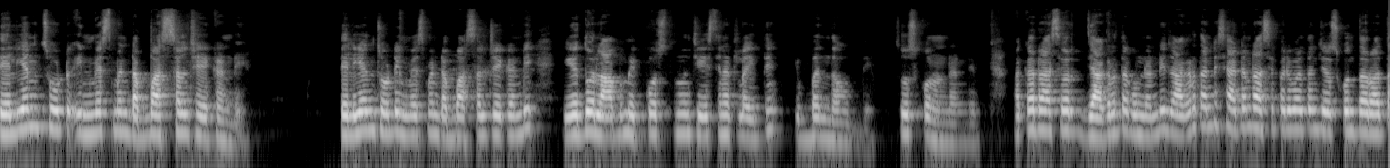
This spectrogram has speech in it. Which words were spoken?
తెలియని చోటు ఇన్వెస్ట్మెంట్ డబ్బు అస్సలు చేయకండి. తెలియని చోటు ఇన్వెస్ట్మెంట్ డబ్బు అస్సలు చేయకండి. ఏదో లాభం ఎక్కువ వస్తుందని చేసినట్లయితే ఇబ్బంది అవుద్ది. చూసుకొని ఉండండి. మకర రాశి వారు జాగ్రత్తగా ఉండండి. జాగ్రత్త అంటే శాటన్ రాశి పరివర్తన చేసుకున్న తర్వాత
